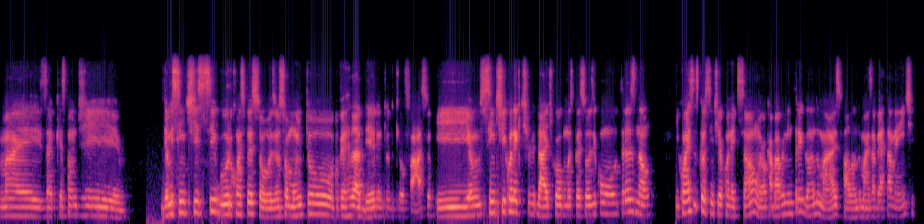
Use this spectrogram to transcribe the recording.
mas a questão de de eu me sentir seguro com as pessoas. Eu sou muito verdadeiro em tudo que eu faço e eu senti conectividade com algumas pessoas e com outras não. E com essas que eu sentia conexão, eu acabava me entregando mais, falando mais abertamente,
